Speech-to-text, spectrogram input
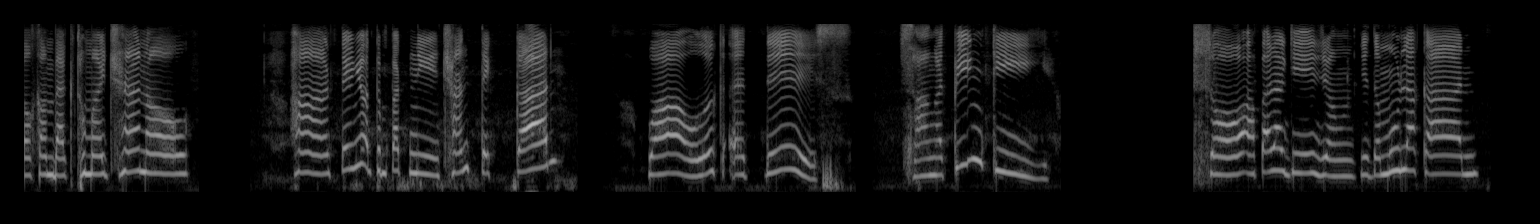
Welcome back to my channel. Ha, tengok tempat ni. Cantik kan? Wow, look at this. Sangat pinky. So, apa lagi yang kita mulakan?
